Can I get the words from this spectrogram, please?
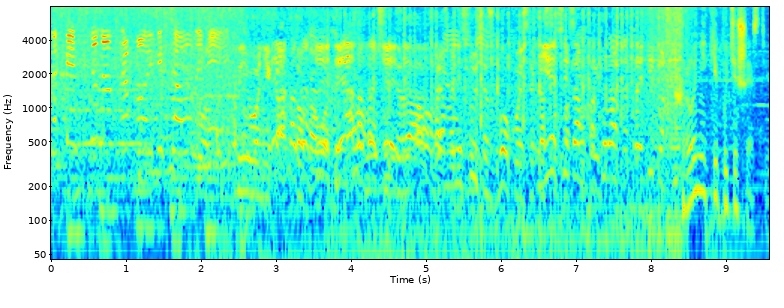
Да песню нам пропой веселыми. Ты его никак, только вот. Прямо. Прямо несуйся сбоку, если коснуться. Если там аккуратно пройти, то Хроники путешествий.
